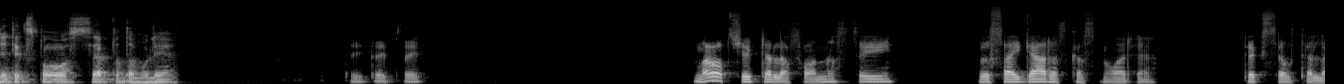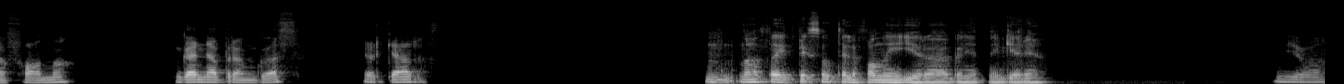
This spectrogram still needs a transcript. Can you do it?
ne tik spalvose padavulė. Tai taip, taip. Na, o šiaip telefonas tai visai geras, kas nori Pixel telefono. Gan nebrangus ir geras. Na taip, Pixel telefonai yra ganėtinai geri. Jo.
